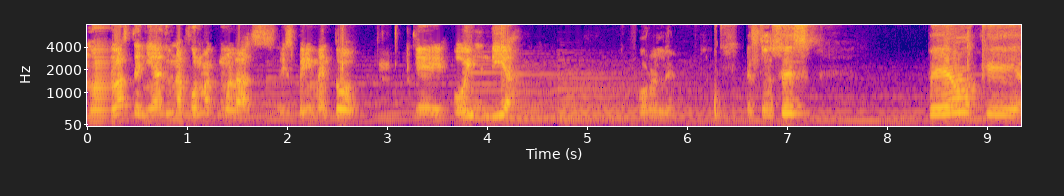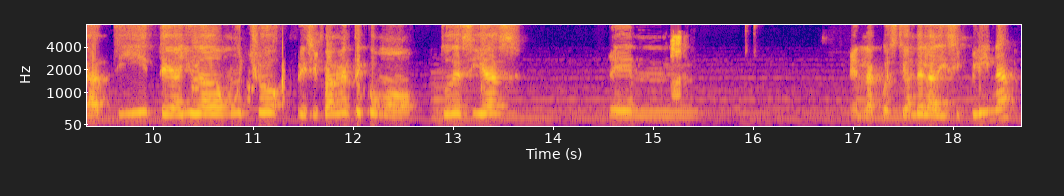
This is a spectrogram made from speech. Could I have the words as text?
no las tenía de una forma como las experimento eh, hoy en día. Órale. Entonces, veo que a ti te ha ayudado mucho, principalmente como tú decías, en, en la cuestión de la disciplina.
